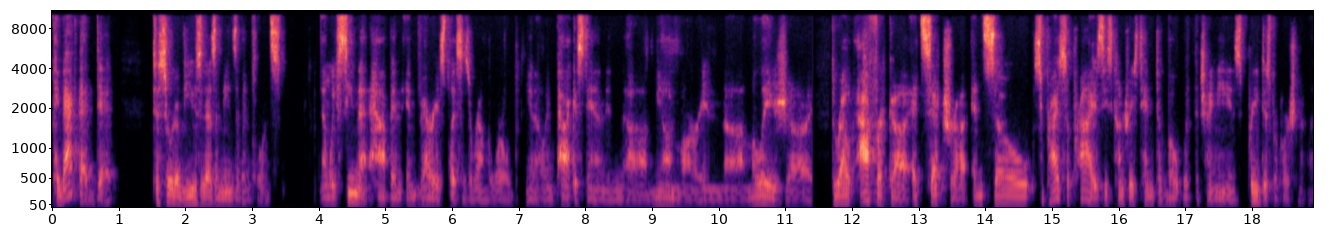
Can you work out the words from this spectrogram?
pay back that debt, to sort of use it as a means of influence. And we've seen that happen in various places around the world, you know, in Pakistan, in uh, Myanmar, in uh, Malaysia, throughout Africa, etc. And so, surprise, surprise, these countries tend to vote with the Chinese pretty disproportionately.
